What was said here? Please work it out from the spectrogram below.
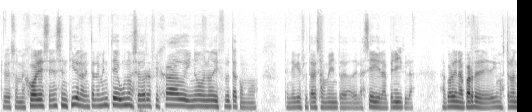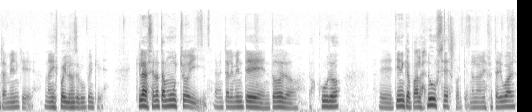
creo que son mejores. En ese sentido, lamentablemente uno se ve reflejado y no, no disfruta como tendría que disfrutar ese momento de, la serie, de la película. Acorde una parte de, Game of Thrones también, que no hay spoiler, no se preocupen, que Claro, se nota mucho y lamentablemente en todo lo, oscuro eh, tienen que apagar las luces porque no lo van a disfrutar igual.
